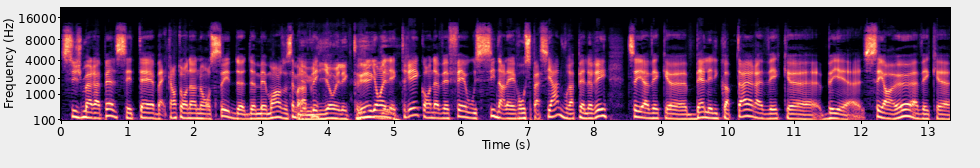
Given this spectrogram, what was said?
si je me rappelle, c'était ben, quand on a annoncé de, de mémoire, je sais me rappeler. Lyon électrique. Lyon électrique, on avait fait aussi dans l'aérospatial, vous, vous rappellerez, tu sais avec euh, Bell hélicoptère, avec euh, B, euh, CAE, avec euh,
